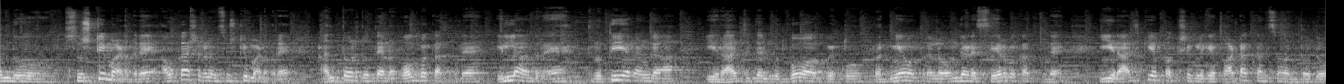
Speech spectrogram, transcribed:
ಒಂದು ಸೃಷ್ಟಿ ಮಾಡಿದ್ರೆ, ಅವಕಾಶಗಳನ್ನು ಸೃಷ್ಟಿ ಮಾಡಿದ್ರೆ ಅಂಥವ್ರ ಜೊತೆ ನಾವು ಹೋಗ್ಬೇಕಾಗ್ತದೆ. ಇಲ್ಲ ಅಂದರೆ ತೃತೀಯ ರಂಗ ಈ ರಾಜ್ಯದಲ್ಲಿ ಉದ್ಭವ ಆಗಬೇಕು, ಪ್ರಜ್ಞಾವಂತರೆಲ್ಲ ಒಂದೆಡೆ ಸೇರಬೇಕಾಗ್ತದೆ. ಈ ರಾಜಕೀಯ ಪಕ್ಷಗಳಿಗೆ ಪಾಠ ಕಲಿಸುವಂಥದ್ದು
